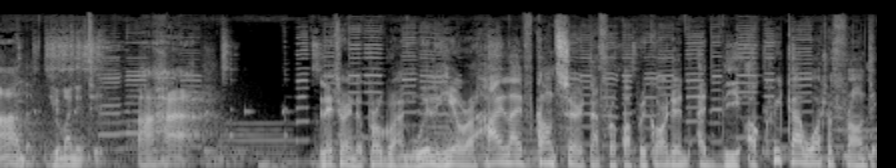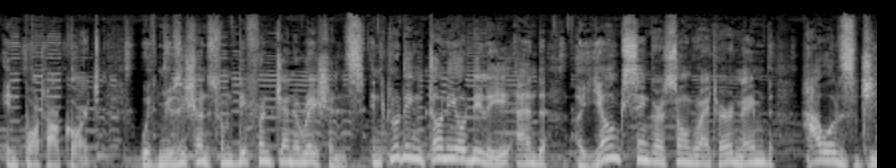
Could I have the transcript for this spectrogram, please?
and humanity. Aha. Later in the program, we'll hear a high life concert Afropop recorded at the Okrika waterfront in Port Harcourt with musicians from different generations, including Tony Odili and a young singer songwriter named Howells G.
